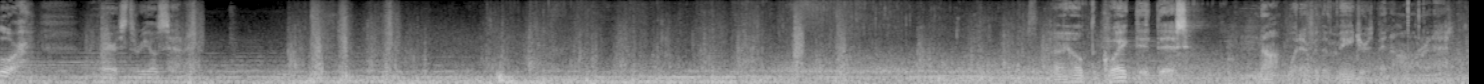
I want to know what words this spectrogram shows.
floor. There's 307. I hope the quake did this, not whatever the Major's been hollering at.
